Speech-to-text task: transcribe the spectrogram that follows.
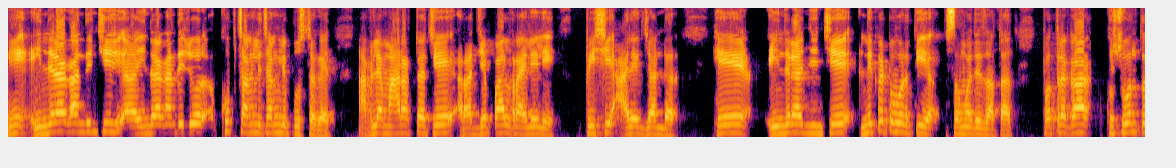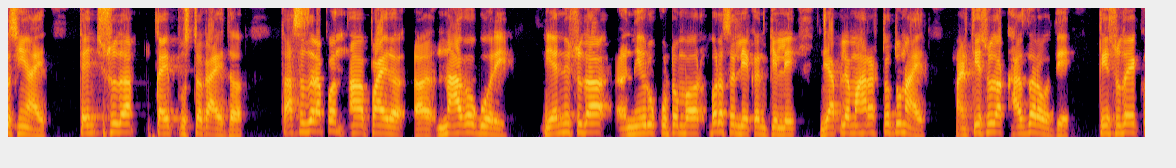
इंदिरा गांधींची इंदिरा गांधीजीवर खूप चांगली चांगली पुस्तकं आहेत. आपल्या महाराष्ट्राचे राज्यपाल राहिलेले पी. सी. अलेक्झांडर हे इंदिराजींचे निकटवर्तीय समजले जातात. पत्रकार खुशवंत सिंह आहेत. त्यांची सुद्धा काही पुस्तकं आहेत. तर असं जर आपण पाहिलं नाग गोरे यांनी सुद्धा नेहरू कुटुंबावर बरंचसं लेखन केले जे आपल्या महाराष्ट्रातून आहेत. आणि ते सुद्धा खासदार होते. ते सुद्धा एक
